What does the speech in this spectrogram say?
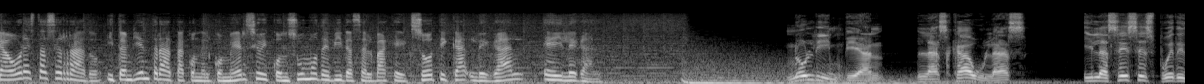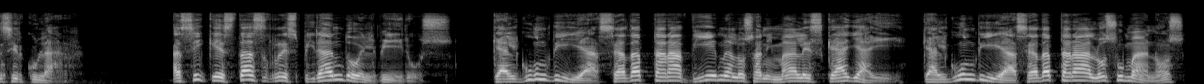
que ahora está cerrado y también trata con el comercio y consumo de vida salvaje exótica legal e ilegal. No limpian las jaulas y las heces pueden circular. Así que estás respirando el virus, que algún día se adaptará bien a los animales que hay ahí, que algún día se adaptará a los humanos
